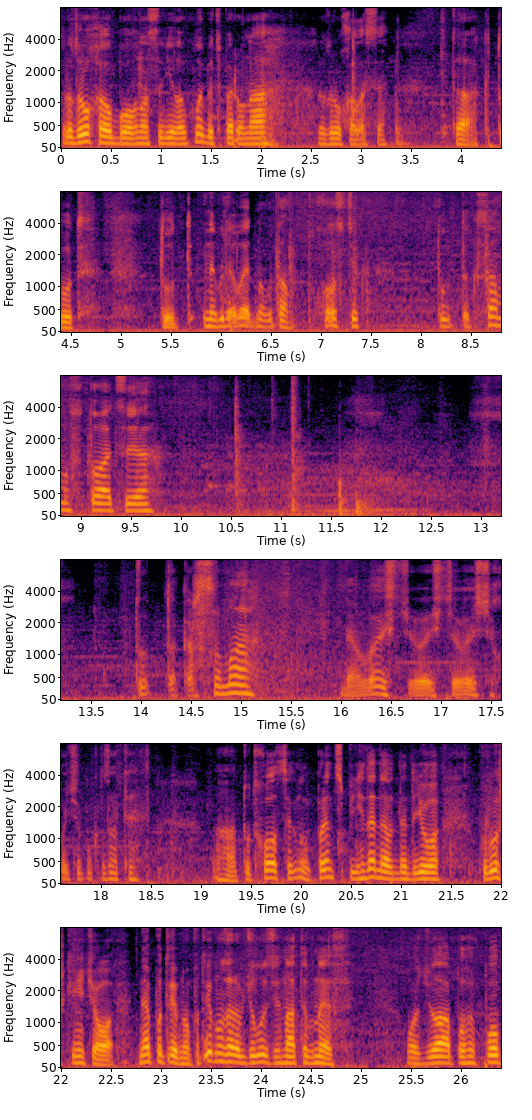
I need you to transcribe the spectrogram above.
розрухав, бо вона сиділа в клубі, тепер вона розрухалася. Так, тут, тут не буде видно, бо там хостик. Тут так само ситуація. Тут така ж сама. Йдемо вище, вище, вище, хочу показати. Ага, тут холстик, ну, в принципі, ніде не, не даю подушки, нічого. Не потрібно. Потрібно зараз бджолу зігнати вниз. Ось бджола по- по-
